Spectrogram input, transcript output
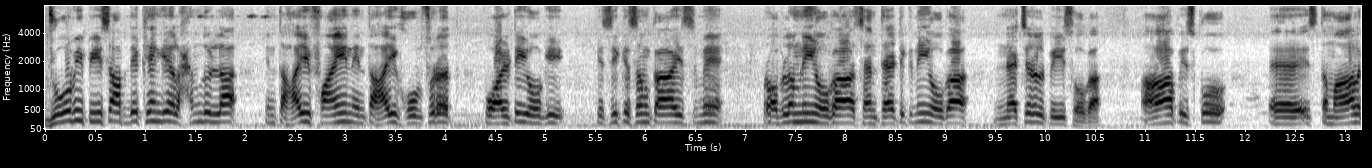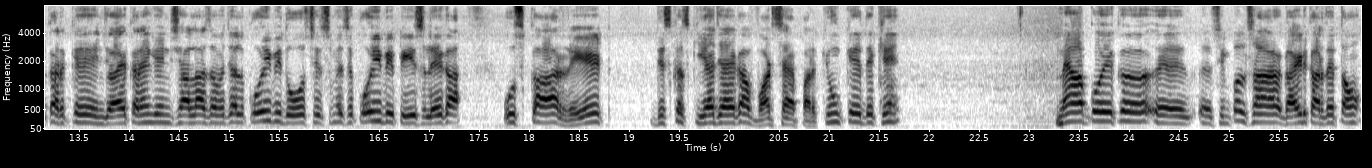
जो भी पीस आप देखेंगे, अल्हम्दुलिल्लाह, इंतहाई फ़ाइन इंतहाई खूबसूरत क्वालिटी होगी। किसी किस्म का इसमें प्रॉब्लम नहीं होगा सिंथेटिक नहीं होगा नेचुरल पीस होगा। आप इसको इस्तेमाल करके इंजॉय करेंगे इन शवजल कोई भी दोस्त इसमें से कोई भी पीस लेगा उसका रेट डिस्कस किया जाएगा व्हाट्सएप पर। क्योंकि देखें मैं आपको एक ए, सिंपल सा गाइड कर देता हूँ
